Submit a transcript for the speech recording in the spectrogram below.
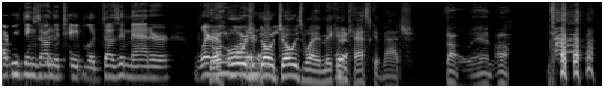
everything's on the table. It doesn't matter where or, you or are. would you go. Joey's way and make it Yeah. a casket match? Oh man. Oh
